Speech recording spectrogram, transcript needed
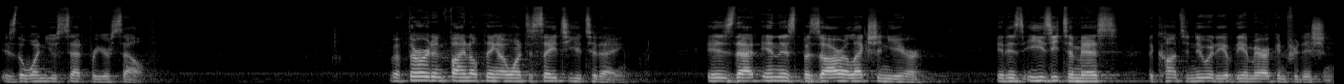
is the one you set for yourself. The third and final thing I want to say to you today is that in this bizarre election year, it is easy to miss the continuity of the American tradition.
